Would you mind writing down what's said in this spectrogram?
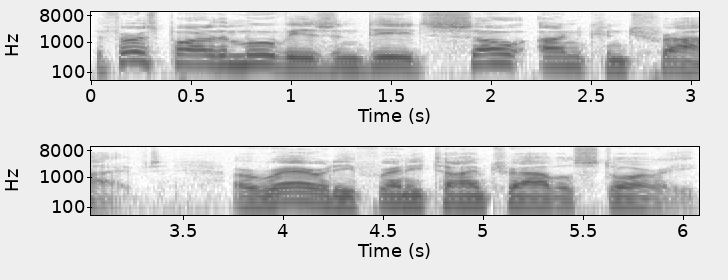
The first part of the movie is indeed so uncontrived, a rarity for any time travel story,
